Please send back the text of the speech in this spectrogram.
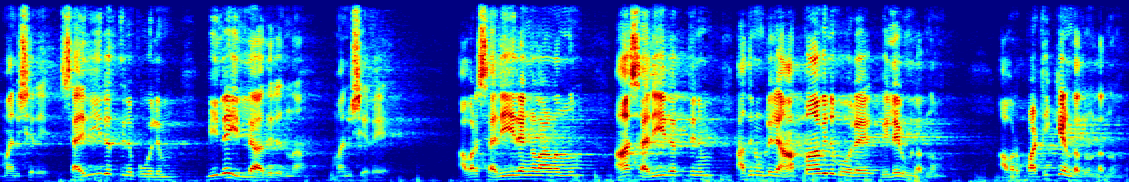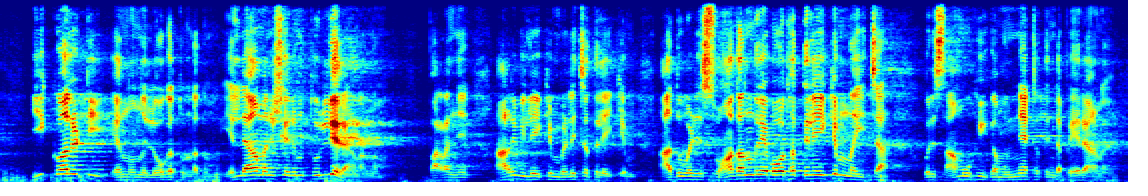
മനുഷ്യരെ ശരീരത്തിന് പോലും വിലയില്ലാതിരുന്ന മനുഷ്യരെ. അവർ ശരീരങ്ങളാണെന്നും ആ ശരീരത്തിനും അതിനുള്ളിൽ ആത്മാവിന് പോലെ വിലയുണ്ടെന്നും അവർ പഠിക്കേണ്ടതുണ്ടെന്നും ഈക്വാലിറ്റി എന്നൊന്ന് ലോകത്തുണ്ടെന്നും എല്ലാ മനുഷ്യരും തുല്യരാണെന്നും പറഞ്ഞ് അറിവിലേക്കും വെളിച്ചത്തിലേക്കും അതുവഴി സ്വാതന്ത്ര്യബോധത്തിലേക്കും നയിച്ച ഒരു സാമൂഹിക മുന്നേറ്റത്തിന്റെ പേരാണ്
